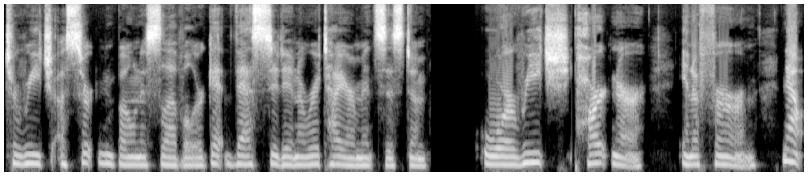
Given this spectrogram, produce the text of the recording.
to reach a certain bonus level or get vested in a retirement system or reach partner in a firm. Now,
